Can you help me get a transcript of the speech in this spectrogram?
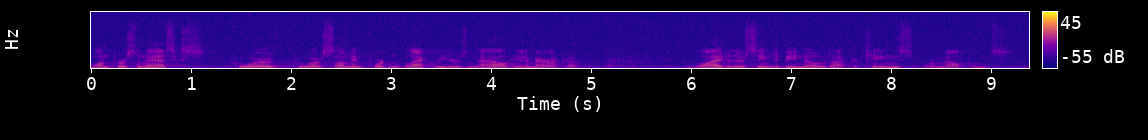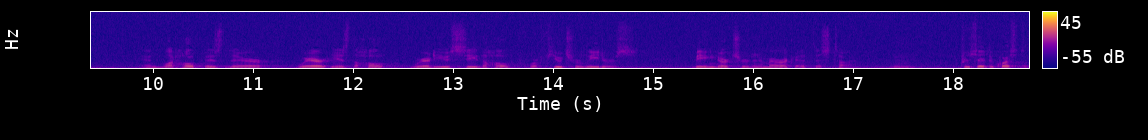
One person asks, who are, who are some important black leaders now in America? Why do there seem to be no Dr. Kings or Malcolms? And what hope is there? Where is the hope? Where do you see the hope for future leaders being nurtured in America at this time? Mm. Appreciate the question.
